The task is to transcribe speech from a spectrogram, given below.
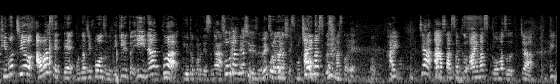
気持ちを合わせて同じポーズにできるといいなとはいうところですが。相談なしですよね相談なしです。もちろん。アイマスクしますので、はい、じゃああ早速アイマスクをまずじゃあ。はい。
